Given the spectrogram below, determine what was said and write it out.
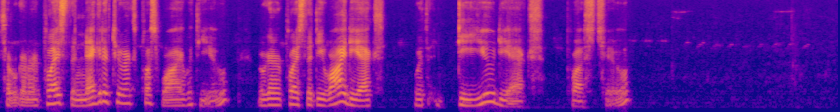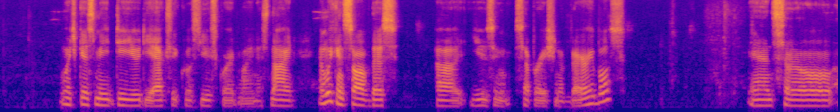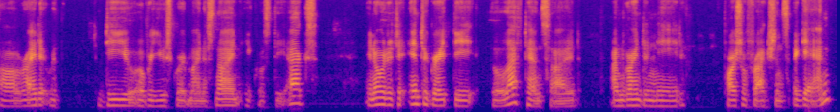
So we're going to replace the negative 2x plus y with u. We're going to replace the dy dx with du dx plus 2. Which gives me du dx equals u squared minus 9. And we can solve this uh, using separation of variables. And so I'll write it with du over u squared minus 9 equals dx. In order to integrate the left-hand side, I'm going to need partial fractions again.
